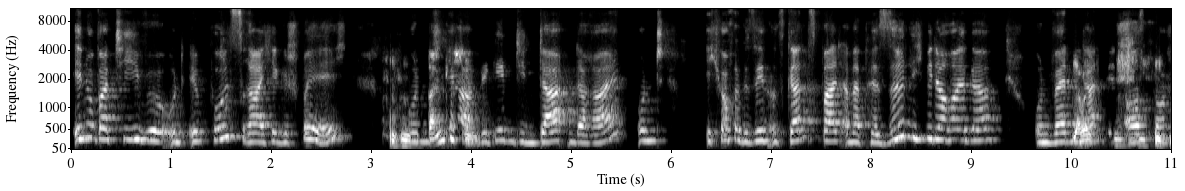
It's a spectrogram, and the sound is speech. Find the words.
innovative und impulsreiche Gespräch. Und Dankeschön. ja, wir geben die Daten da rein und ich hoffe, wir sehen uns ganz bald einmal persönlich wieder, Holger, und werden Jawohl. dann den Austausch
